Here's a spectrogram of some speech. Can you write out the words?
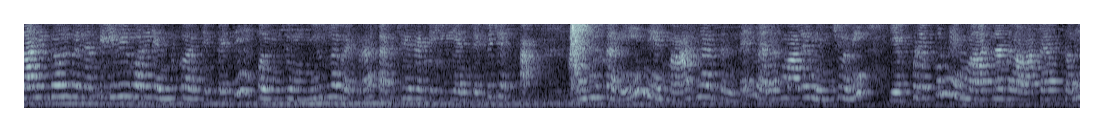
దానికి తోడు వీళ్ళ టీవీ కూడా ఎందుకు అని చెప్పేసి కొంచెం మ్యూట్లో పెట్టరా కట్ చేయరా టీవీ అని చెప్పి చెప్పా. అందుకని నేను మాట్లాడుతుంటే వెనకమాలే నుంచొని ఎప్పుడెప్పుడు నేను మాట్లాడడం ఆపేస్తాను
